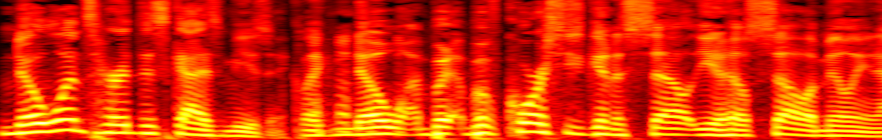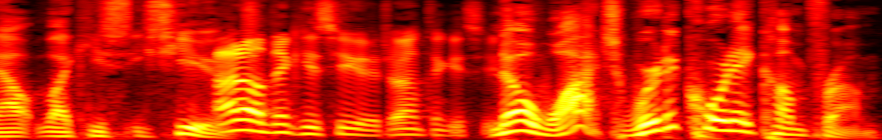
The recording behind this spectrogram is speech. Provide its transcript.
No one's heard this guy's music. Like no one. But, but of course he's gonna sell. You know, he'll sell a million out. Like he's he's huge. I don't think he's huge. I don't think he's huge. No, watch. Where did Cordae come from?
